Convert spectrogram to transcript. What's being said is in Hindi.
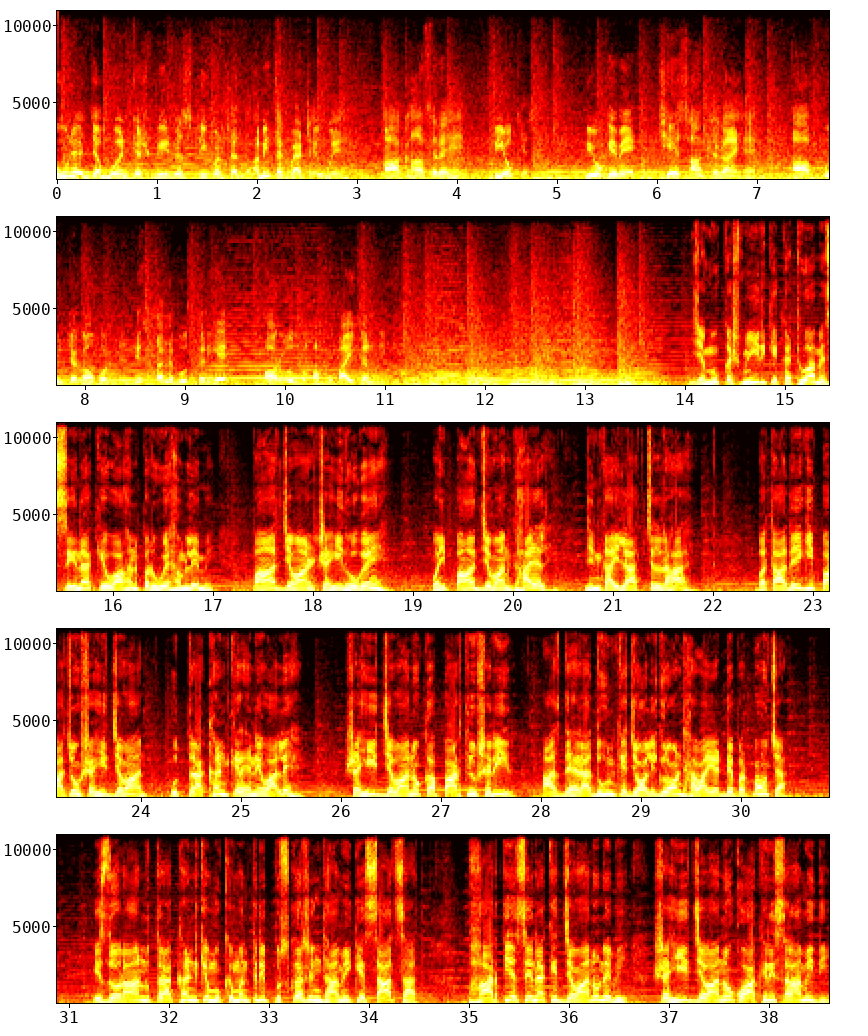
पूरे जम्मू एंड कश्मीर में स्लीपर सेल अभी तक बैठे हुए हैं। आ कहाँ से रहे पीओके से। पीओके में छह सात जगहें हैं। आप उन जगहों को निस्तनबूत करिए और उनको ऑक्यूपाई कर दीजिए। जम्मू कश्मीर के कठुआ में सेना के वाहन पर हुए हमले में पाँच जवान शहीद हो गए हैं। वहीं पाँच जवान घायल हैं, जिनका इलाज चल रहा है। बता दें कि पाँचों शहीद जवान उत्तराखंड के रहने वाले हैं। शहीद जवानों का पार्थिव शरीर आज देहरादून के जौली ग्राउंड हवाई अड्डे पर पहुँचा। इस दौरान उत्तराखंड के मुख्यमंत्री पुष्कर सिंह धामी के साथ साथ भारतीय सेना के जवानों ने भी शहीद जवानों को आखिरी सलामी दी।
